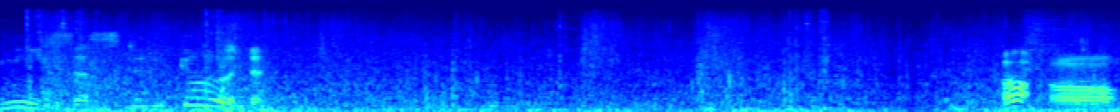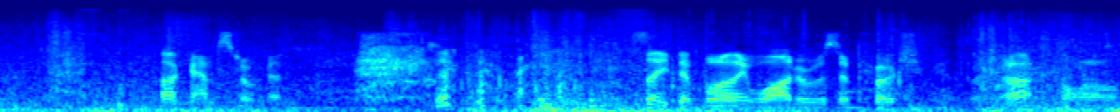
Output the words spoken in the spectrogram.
Misa's still good. Uh oh. Okay, I'm still good. it's like the boiling water was approaching me. I was like, uh oh.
